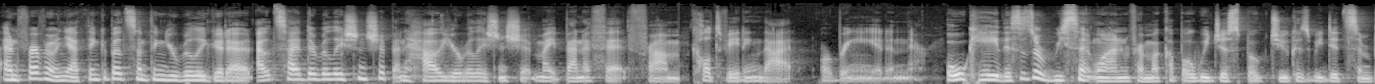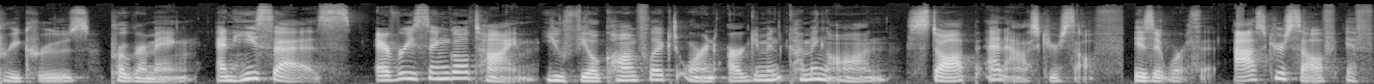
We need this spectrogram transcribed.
And for everyone, yeah, think about something you're really good at outside the relationship and how your relationship might benefit from cultivating that or bringing it in there. Okay. This is a recent one from a couple we just spoke to because we did some pre cruise programming. And he says, Every single time you feel conflict or an argument coming on, stop and ask yourself, is it worth it? Ask yourself if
